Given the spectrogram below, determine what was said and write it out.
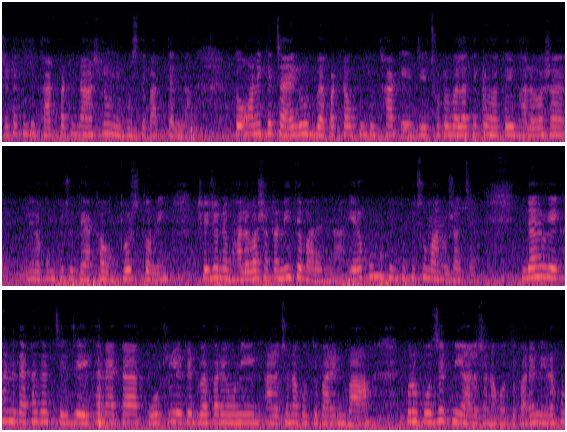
সেটা কিন্তু থার্ড পার্টি না আসলে উনি বুঝতে পারতেন না। তো অনেকে চাইল্ডহুড ব্যাপারটাও কিন্তু থাকে যে ছোটোবেলা থেকে হয়তো এই ভালোবাসা এরকম কিছু দেখা অভ্যস্ত নেই, সেই জন্য ভালোবাসাটা নিতে পারেন না। এরকমও কিন্তু কিছু মানুষ আছে। যাই হোক, এখানে দেখা যাচ্ছে যে এখানে একটা কোর্ট রিলেটেড ব্যাপারে উনি আলোচনা করতে পারেন বা কোনো প্রজেক্ট নিয়ে আলোচনা করতে পারেন। এরকম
